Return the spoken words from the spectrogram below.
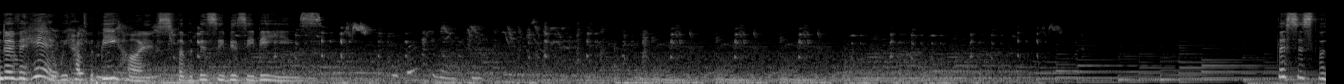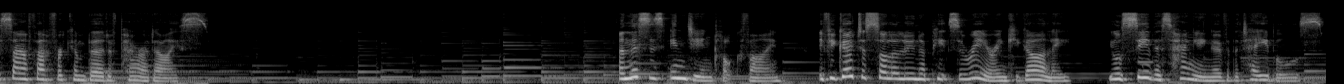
And over here we have the beehives for the busy, busy bees. This is the South African bird of paradise. And this is Indian clock vine. If you go to Solaluna Pizzeria in Kigali, you'll see this hanging over the tables.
